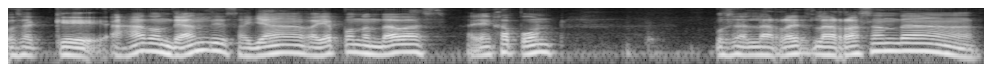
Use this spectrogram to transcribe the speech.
o sea, que, ajá, donde andes, allá, allá por donde andabas, allá en Japón. O sea, la, la raza anda,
